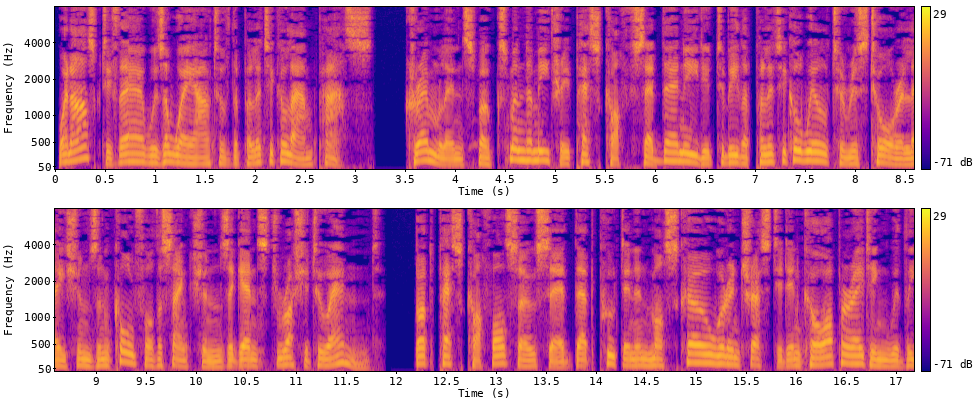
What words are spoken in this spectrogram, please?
When asked if there was a way out of the political impasse, Kremlin spokesman Dmitry Peskov said there needed to be the political will to restore relations and called for the sanctions against Russia to end. But Peskov also said that Putin and Moscow were interested in cooperating with the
